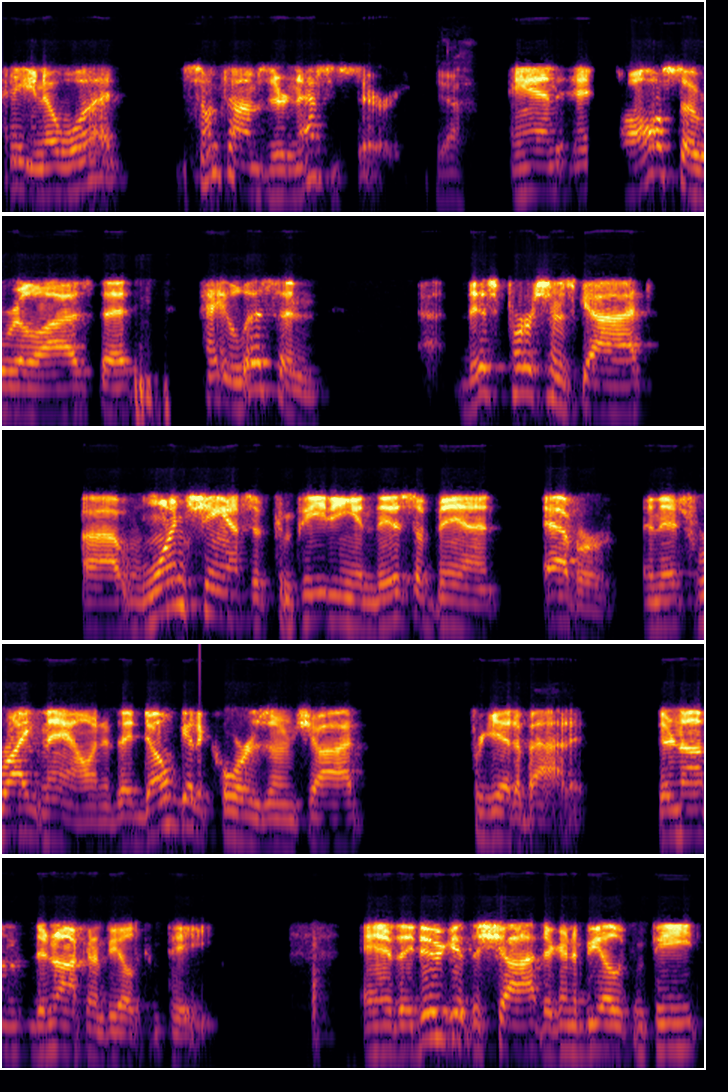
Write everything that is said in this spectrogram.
hey, you know what? Sometimes they're necessary. Yeah. And, also realize that, hey, listen, this person's got uh, one chance of competing in this event ever, and it's right now. And if they don't get a cortisone shot, forget about it. They're not they're not going to be able to compete. And if they do get the shot, they're going to be able to compete,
